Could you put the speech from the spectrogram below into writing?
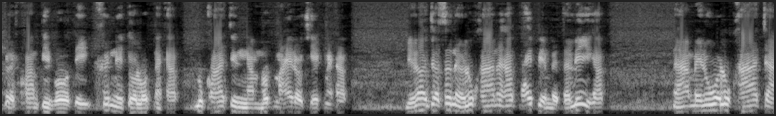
เกิดความผิดปกติขึ้นในตัวรถนะครับ ลูกค้าจึงนำรถมาให้เราเช็คนะครับ เดี๋ยวเราจะเสนอลูกค้านะครับ ให้เปลี่ยนแบตเตอรี่ครับนะฮะไม่รู้ว่าลูกค้าจะ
